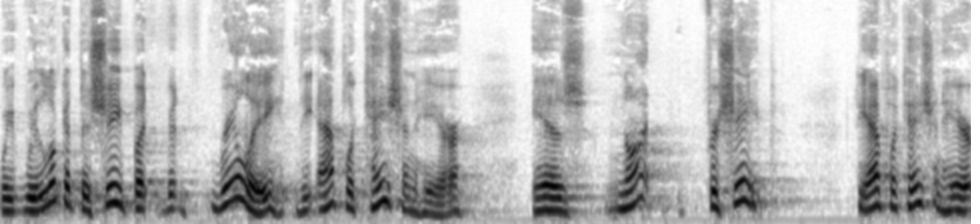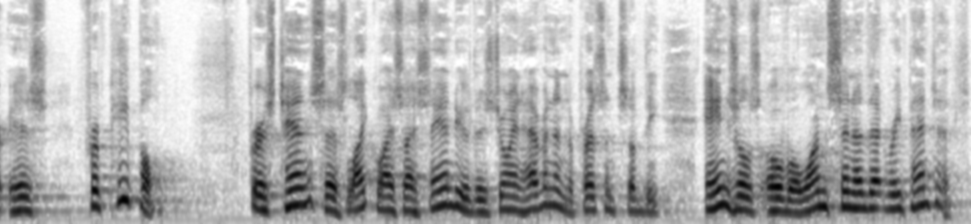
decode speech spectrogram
we, we look at the sheep, but, but really the application here is not for sheep. The application here is for people. Verse 10 says, Likewise I say unto you, there's joy in heaven in the presence of the angels over one sinner that repenteth.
